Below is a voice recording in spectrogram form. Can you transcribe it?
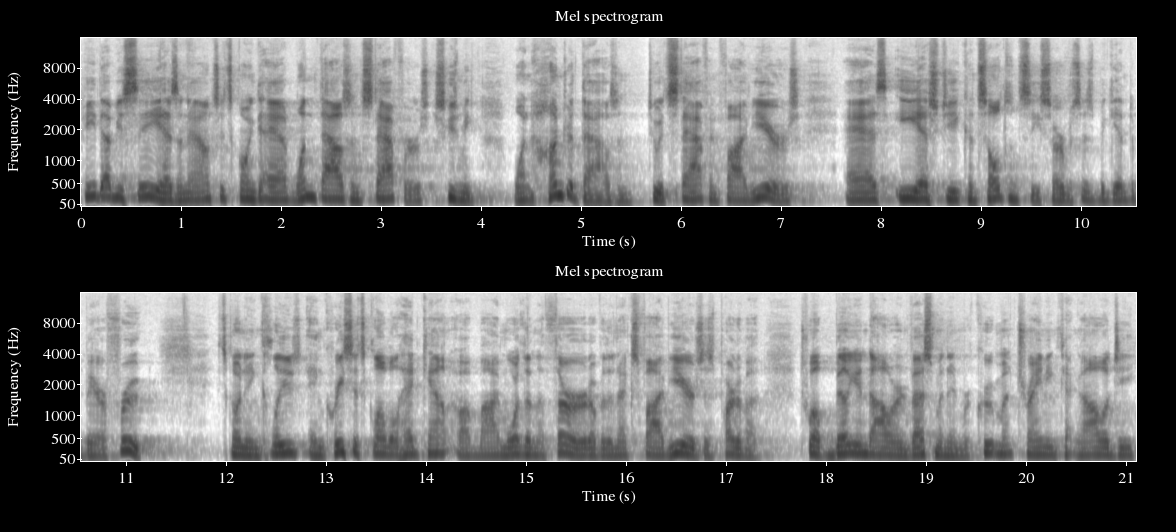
PwC has announced it's going to add 1,000 staffers, excuse me, 100,000 to its staff in five years as ESG consultancy services begin to bear fruit. It's going to include, increase its global headcount uh, by more than a third over the next five years as part of a $12 billion investment in recruitment, training, technology,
